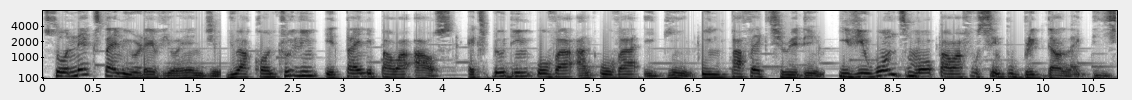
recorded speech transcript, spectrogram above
So next time you rev your engine, you are controlling a tiny powerhouse exploding over and over again in perfect rhythm. If you want more powerful simple breakdown like this,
